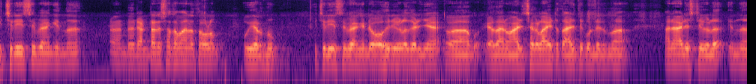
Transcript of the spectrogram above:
H D F C bank ഇന്ന് രണ്ട് രണ്ടര ശതമാനത്തോളം ഉയർന്നു. എച്ച് ഡി എഫ് സി ബാങ്കിന്റെ ഓഹരികൾ കഴിഞ്ഞ ഏതാനും ആഴ്ചകളായിട്ട് താഴ്ത്തിക്കൊണ്ടിരുന്ന അനാലിസ്റ്റുകൾ ഇന്ന്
